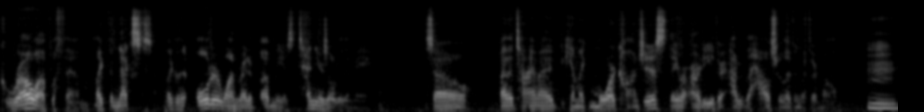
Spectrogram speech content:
grow up with them. Like the next, like the older one right above me is ten years older than me. So by the time I became like more conscious, they were already either out of the house or living with their mom. Mm.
